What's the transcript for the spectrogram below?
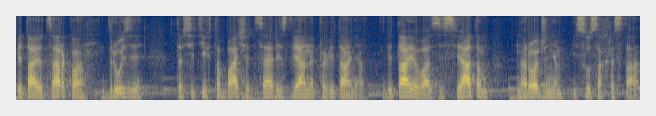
Вітаю церква, друзі та всі ті, хто бачить це різдвяне привітання. Вітаю вас зі святом, народженням Ісуса Христа.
